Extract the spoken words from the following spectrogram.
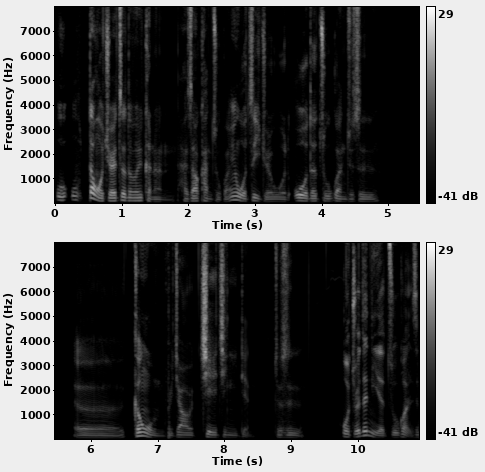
我我，但我觉得这东西可能还是要看主管，因为我自己觉得我我的主管就是，呃，跟我们比较接近一点，就是我觉得你的主管是，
